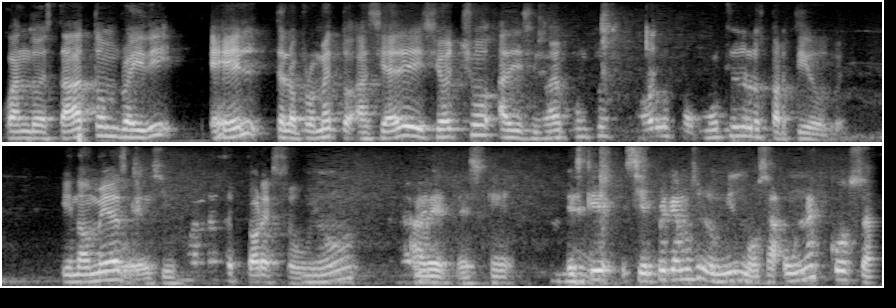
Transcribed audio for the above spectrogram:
cuando estaba Tom Brady, él, te lo prometo, hacía de 18 a 19 puntos todos los- muchos de los partidos, güey. Y no me digas que sí. es un buen receptor eso, güey. No, a ver, es que es que siempre quedamos en lo mismo. O sea, una cosa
